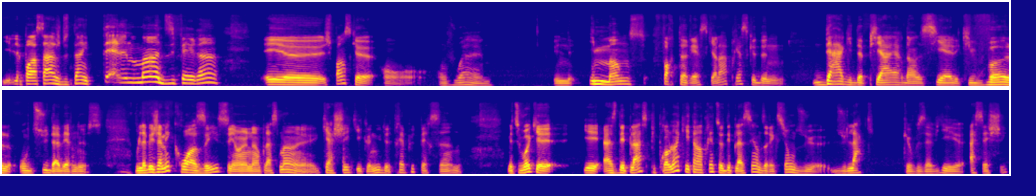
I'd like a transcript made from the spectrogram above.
il- le passage du temps est tellement différent. Et euh, je pense qu'on on voit euh, une immense forteresse qui a l'air presque d'une dague de pierre dans le ciel qui vole au-dessus d'Avernus. Vous l'avez jamais croisé, c'est un emplacement euh, caché qui est connu de très peu de personnes. Mais tu vois qu'elle se déplace, puis probablement qu'elle est en train de se déplacer en direction du, lac que vous aviez asséché.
